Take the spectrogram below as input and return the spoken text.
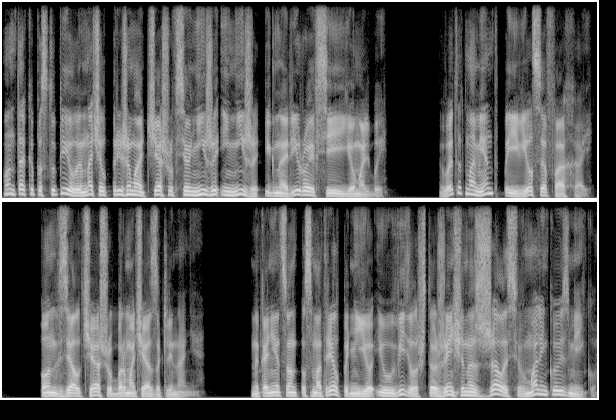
он так и поступил и начал прижимать чашу все ниже и ниже, игнорируя все ее мольбы. В этот момент появился Фахай. Он взял чашу, бормоча заклинания. Наконец он посмотрел под нее и увидел, что женщина сжалась в маленькую змейку.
